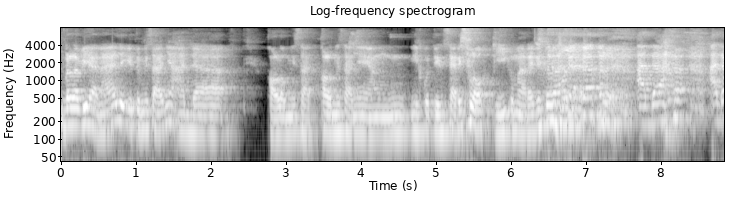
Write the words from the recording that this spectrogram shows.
berlebihan aja gitu misalnya ada kalau misal kalau misalnya yang ngikutin series Loki kemarin itu ada ada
